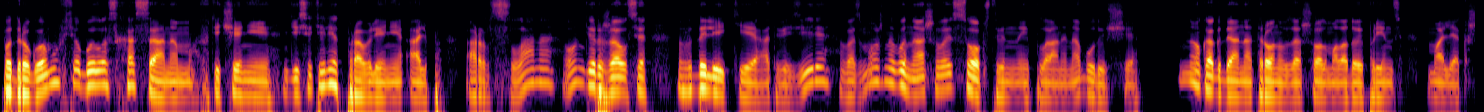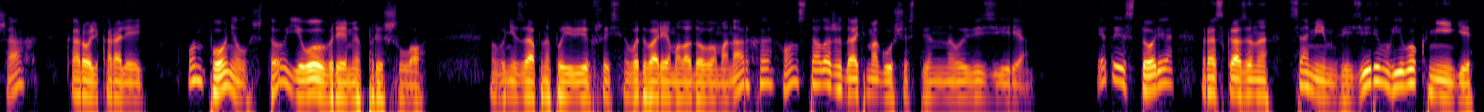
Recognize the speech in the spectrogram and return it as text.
По-другому все было с Хасаном. В течение десяти лет правления Альп Арслана он держался вдалеке от визиря, возможно, вынашивая собственные планы на будущее. Но когда на трон взошел молодой принц Малек Шах, король королей, он понял, что его время пришло. Внезапно появившись во дворе молодого монарха, он стал ожидать могущественного визиря. Эта история рассказана самим визирем в его книге,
